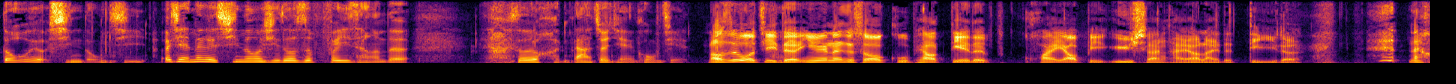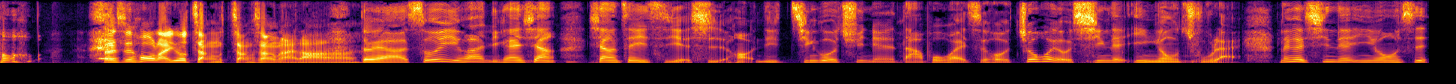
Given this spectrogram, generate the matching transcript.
都会有新东西，而且那个新东西都是非常的 都有很大赚钱的空间。老师，我记得因为那个时候股票跌的快要比玉山还要来得低了，然后。但是后来又涨涨上来啦。对啊，所以的话，你看像像这一次也是哈，你经过去年的大破坏之后，就会有新的应用出来。那个新的应用是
